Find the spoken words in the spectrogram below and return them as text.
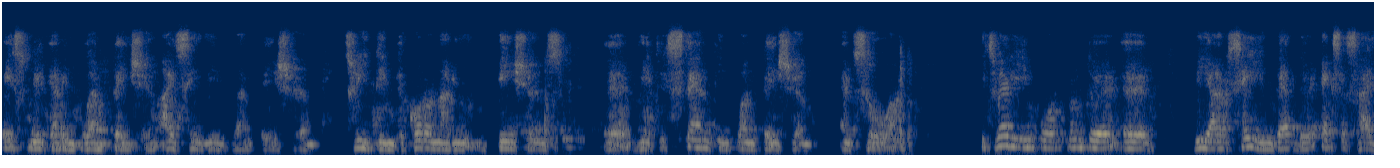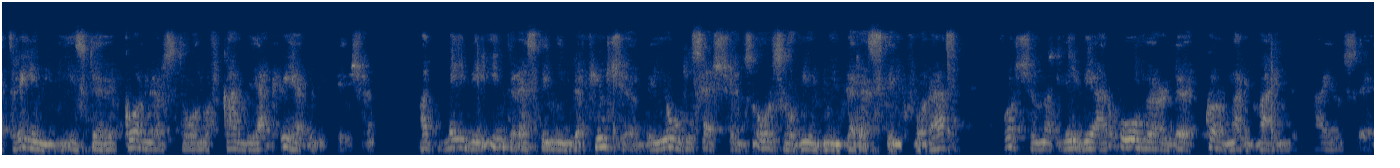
pacemaker implantation, ICD implantation, treating the coronary patients uh, with stent implantation, and so on it's very important. Uh, uh, we are saying that the exercise training is the cornerstone of cardiac rehabilitation. But maybe interesting in the future, the yoga sessions also will be interesting for us. Fortunately, we are over the coronavirus uh,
